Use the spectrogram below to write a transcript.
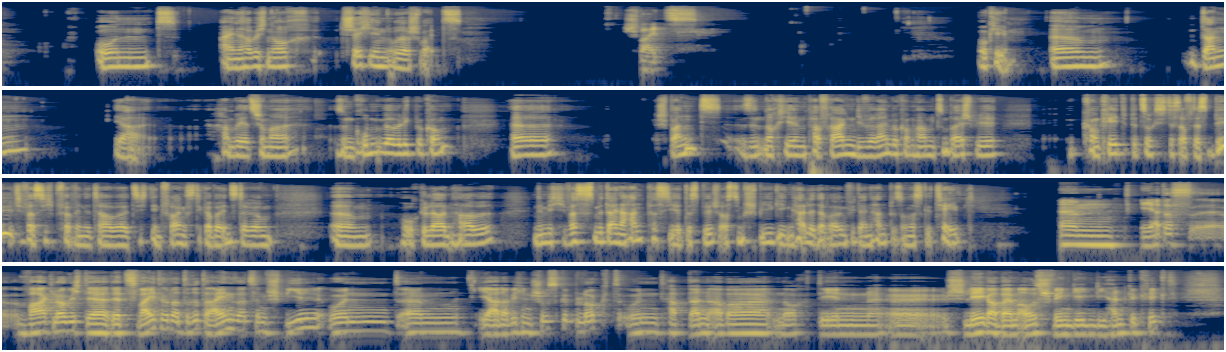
Und eine habe ich noch, Tschechien oder Schweiz? Schweiz. Okay. Ähm, dann, ja, haben wir jetzt schon mal so einen groben Überblick bekommen. Äh, spannend sind noch hier ein paar Fragen, die wir reinbekommen haben. Zum Beispiel, konkret bezog sich das auf das Bild, was ich verwendet habe, als ich den Fragensticker bei Instagram ähm, hochgeladen habe. Nämlich, was ist mit deiner Hand passiert? Das Bild aus dem Spiel gegen Halle, da war irgendwie deine Hand besonders getaped. Ähm, ja, das äh, war, glaube ich, der, der zweite oder dritte Einsatz im Spiel und ähm, ja, da habe ich einen Schuss geblockt und habe dann aber noch den äh, Schläger beim Ausschwingen gegen die Hand gekriegt.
